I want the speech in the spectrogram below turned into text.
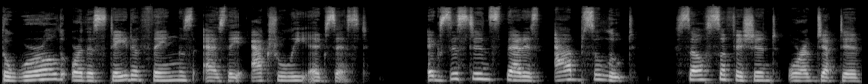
the world or the state of things as they actually exist. Existence that is absolute, self sufficient, or objective,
